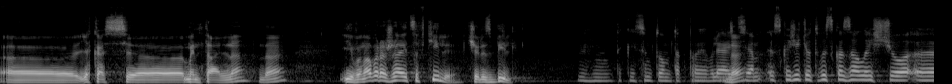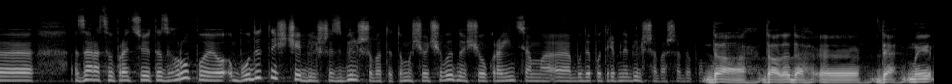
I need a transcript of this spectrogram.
е, якась е, ментальна, да? і вона виражається в тілі через біль. Угу, такий симптом так проявляється. Скажіть, от ви сказали, що е, зараз ви працюєте з групою. Будете ще більше збільшувати, тому що очевидно, що українцям е, буде потрібна більше ваша допомога. Да, да, да, да. Е, де? Ми,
